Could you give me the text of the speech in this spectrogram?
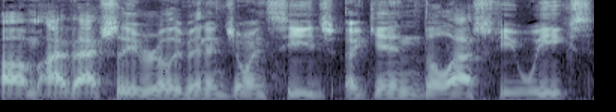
Um i've actually really been enjoying siege again the last few weeks.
